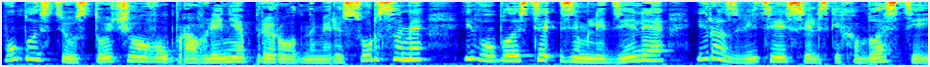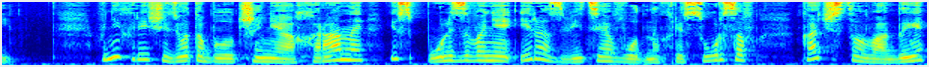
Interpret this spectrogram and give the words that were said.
в области устойчивого управления природными ресурсами и в области земледелия и развития сельских областей. В них речь идет об улучшении охраны, использования и развития водных ресурсов, качества воды,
